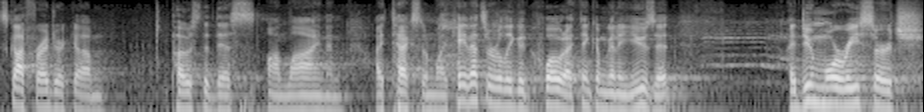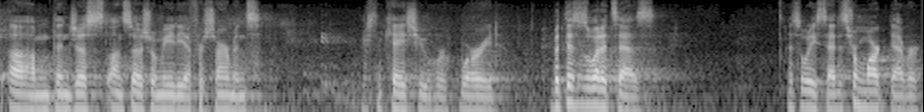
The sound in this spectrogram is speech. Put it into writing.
Scott Frederick um, posted this online, and I texted him, like, hey, that's a really good quote. I think I'm going to use it. I do more research um, than just on social media for sermons, just in case you were worried. But this is what it says. This is what he said. It's from Mark Dever.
